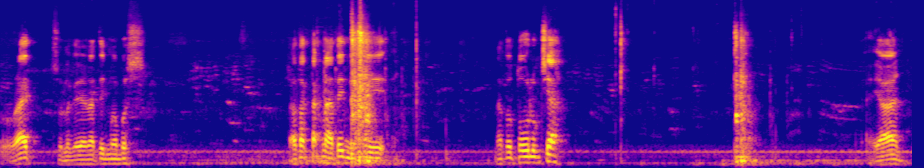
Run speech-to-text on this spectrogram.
Alright. So lagyan na natin mga boss. Tataktak natin kasi natutulog siya. Ayan.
